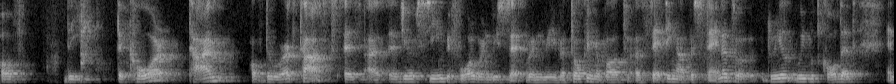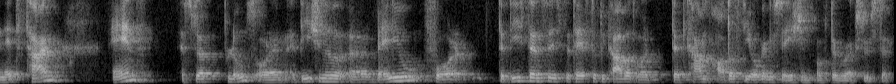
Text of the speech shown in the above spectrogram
of the, the core time of the work tasks, as, as you have seen before when we said when we were talking about uh, setting up a standard. So real, we would call that a net time, and a surplus or an additional uh, value for the distances that have to be covered or that come out of the organization of the work system.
